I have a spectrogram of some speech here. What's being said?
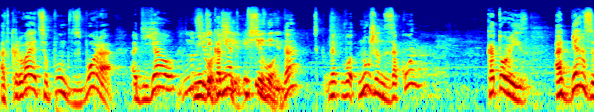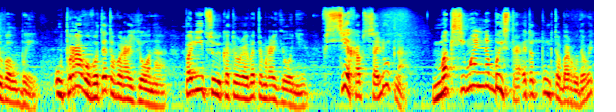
открывается пункт сбора одеял, Ну, всего, медикамент вещей, и вещей всего. денег. Да? Вот, нужен закон, который обязывал бы управу вот этого района, полицию, которая в этом районе, всех абсолютно максимально быстро этот пункт оборудовать,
